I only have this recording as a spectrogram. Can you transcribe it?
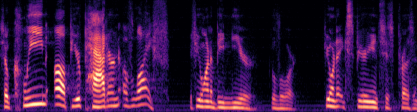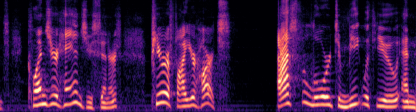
So clean up your pattern of life if you want to be near the Lord, if you want to experience his presence. Cleanse your hands, you sinners. Purify your hearts. Ask the Lord to meet with you and,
